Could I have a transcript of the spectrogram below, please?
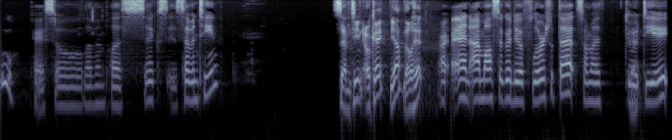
Ooh, okay, so 11 plus 6 is 17. 17. Okay. Yeah, that'll hit. All right, And I'm also going to do a flourish with that, so I'm going to do a D8.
